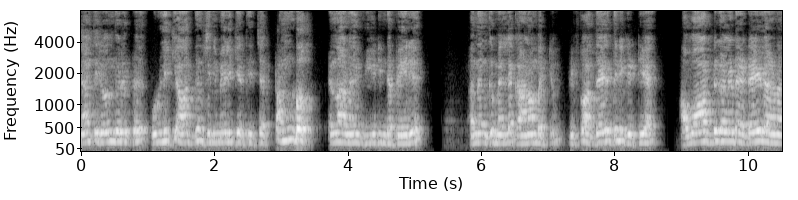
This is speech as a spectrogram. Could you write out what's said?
ഞാൻ തിരുവനന്തപുരത്ത് പുള്ളിക്ക് ആദ്യം സിനിമയിലേക്ക് എത്തിച്ച തമ്പ് എന്നാണ് വീടിന്റെ പേര്. അത് നിങ്ങൾക്ക് മെല്ലെ കാണാൻ പറ്റും. ഇപ്പൊ അദ്ദേഹത്തിന് കിട്ടിയ അവാർഡുകളുടെ ഇടയിലാണ്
